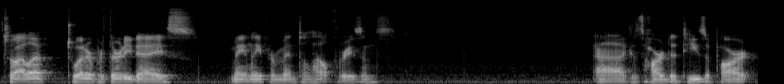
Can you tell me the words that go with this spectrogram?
So I left Twitter for 30 days, mainly for mental health reasons. Uh, because it's hard to tease apart.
